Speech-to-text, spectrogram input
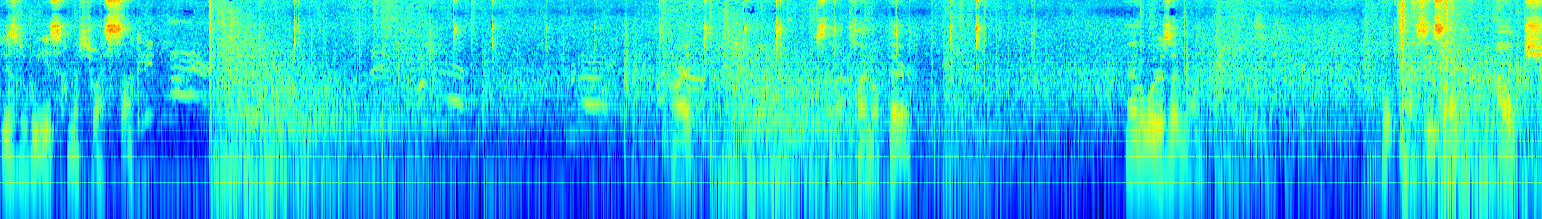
Jeez Louise, how much do I suck? Alright. Just gonna climb up there. And where is everyone? Oh, I see someone. Ouch.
